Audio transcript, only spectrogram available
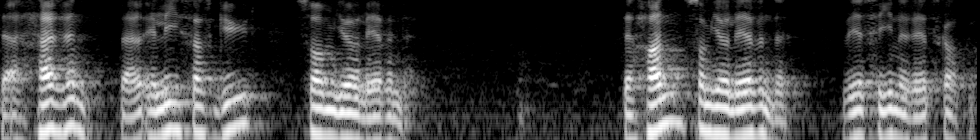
det er Herren, det er Elisas Gud, som gjør levende. Det er Han som gjør levende ved sine redskaper.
